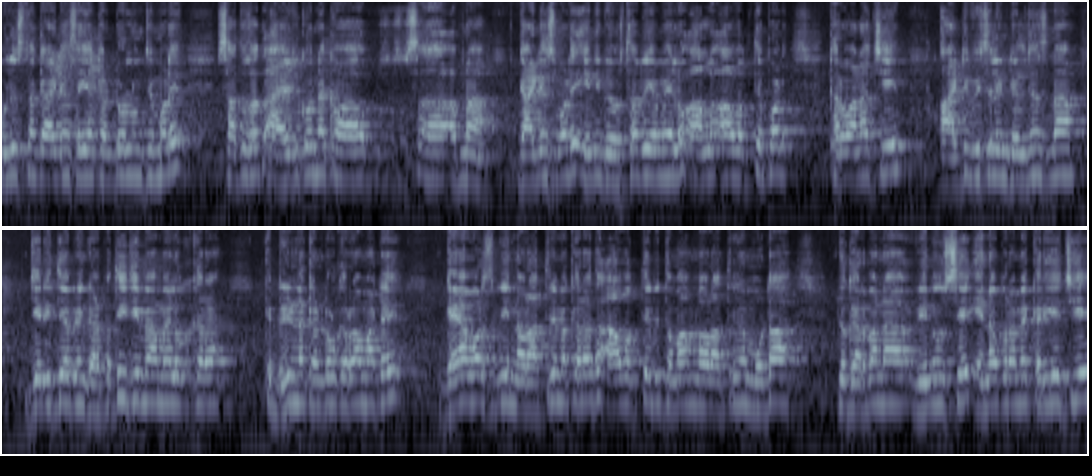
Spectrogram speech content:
પોલીસના ગાઈડન્સ અહીંયા કંટ્રોલ રૂમથી મળે. સાથોસાથ આયોજકોને આપણા ગાઈડન્સ મળે. એની વ્યવસ્થા બી અમે આ વખતે પણ કરવાના છીએ. આર્ટિફિશિયલ ઇન્ટેલિજન્સના જે રીતે આપણે ગણપતિજીમાં અમે લોકો કર્યા કે ભીડને કંટ્રોલ કરવા માટે ગયા વર્ષ બી નવરાત્રિમાં કર્યા હતા. આ વખતે બી તમામ નવરાત્રિના મોટા જો ગરબાના વેન્યુઝ છે એના પર અમે કરીએ છીએ.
